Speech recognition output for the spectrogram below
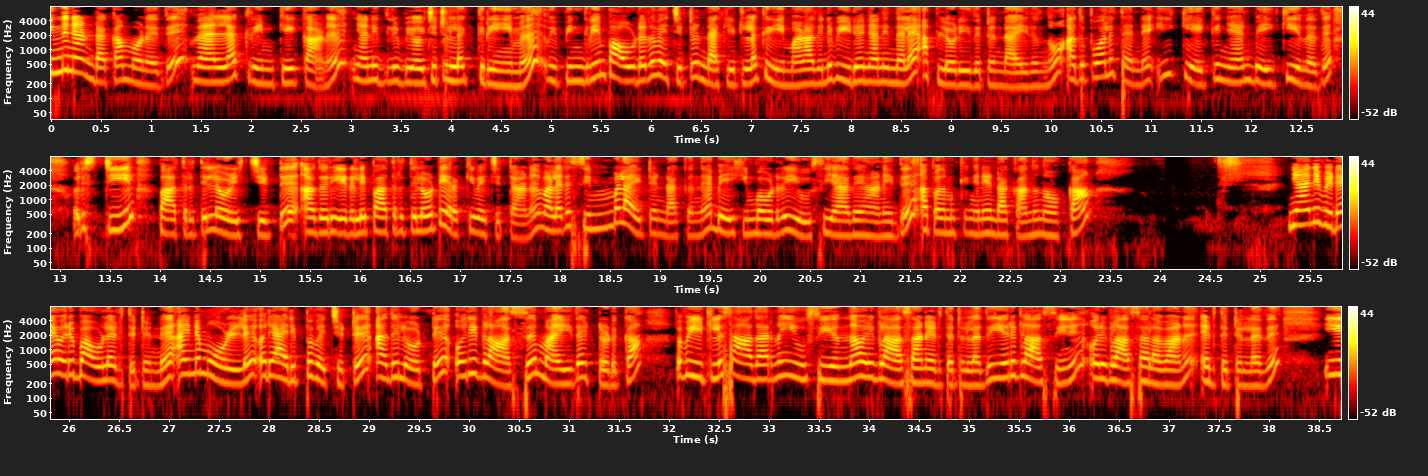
ഇന്ന് ഞാൻ ഉണ്ടാക്കാൻ പോണത് വാനില ക്രീം കേക്കാണ് ഞാൻ ഇതിൽ ഉപയോഗിച്ചിട്ടുള്ള ക്രീം വിപ്പിംഗ് ക്രീം പൗഡർ വെച്ചിട്ട് ഉണ്ടാക്കിയിട്ടുള്ള ക്രീമാണ് അതിന്റെ വീഡിയോ ഞാൻ ഇന്നലെ അപ്ലോഡ് ചെയ്തിട്ടുണ്ടായിരുന്നു. അതുപോലെ തന്നെ ഈ കേക്ക് ഞാൻ ബേക്ക് ചെയ്യുന്നത് ഒരു സ്റ്റീൽ പാത്രത്തിൽ ഒഴിച്ചിട്ട് അതൊരു ഇഡലി പാത്രത്തിലോട്ട് ഇറക്കി വെച്ചിട്ടാണ്. വളരെ സിമ്പിളായിട്ട് ഉണ്ടാക്കുന്ന ബേക്കിംഗ് പൗഡർ യൂസ് ചെയ്യാതെയാണിത് അപ്പോൾ നമുക്ക് എങ്ങനെ ഉണ്ടാക്കാമെന്ന് നോക്കാം. ഞാനിവിടെ ഒരു ബൗൾ എടുത്തിട്ടുണ്ട്. അതിന്റെ മുകളിൽ ഒരു അരിപ്പ് വെച്ചിട്ട് അതിലോട്ട് ഒരു ഗ്ലാസ് മൈദ ഇട്ടുകൊടുക്കുക അപ്പോൾ വീട്ടിൽ സാധാരണ യൂസ് ചെയ്യുന്ന ഒരു ഗ്ലാസ്സാണ് എടുത്തിട്ടുള്ളത്. ഈ ഒരു ഗ്ലാസ്സിന് ഒരു ഗ്ലാസ് അളവാണ് എടുത്തിട്ടുള്ളത്. ഈ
